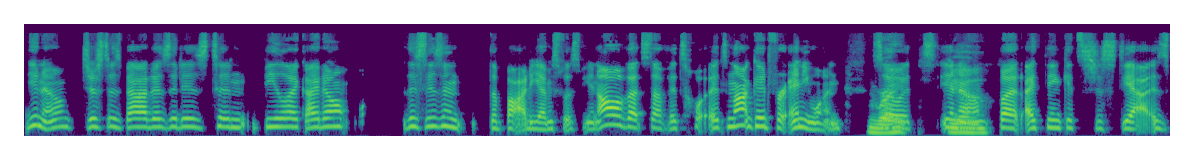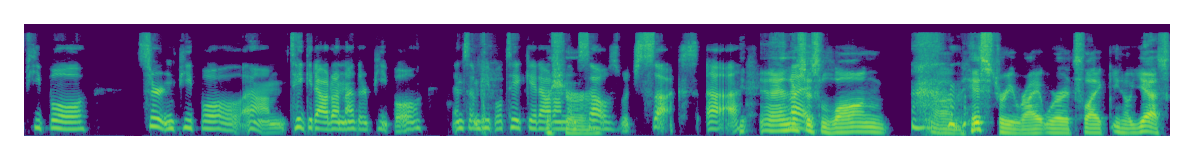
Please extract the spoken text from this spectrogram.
you know just as bad as it is to be like i don't this isn't the body i'm supposed to be in all of that stuff it's it's not good for anyone right. so it's you yeah. know but i think it's just yeah as people certain people um, take it out on other people and some people take it out For on sure. themselves which sucks uh, and there's but... this long um, history right where it's like you know yes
